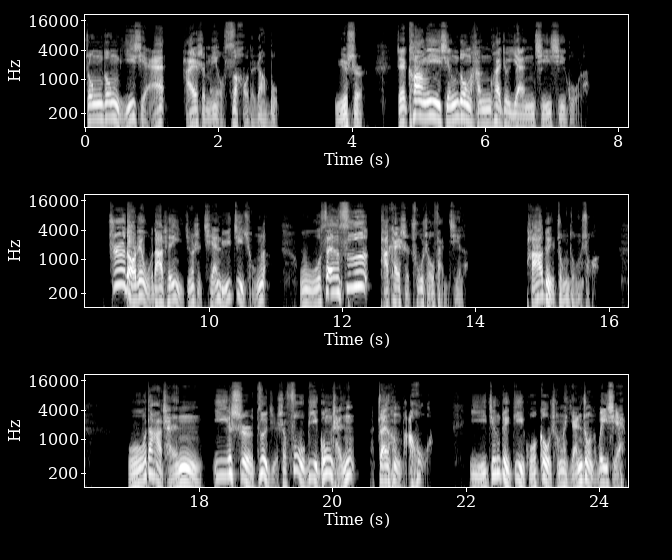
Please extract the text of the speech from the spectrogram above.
中宗李显还是没有丝毫的让步。于是，这抗议行动很快就偃旗息鼓了。知道这五大臣已经是黔驴技穷了，武三思他开始出手反击了。他对中宗说。五大臣一是自己是复辟功臣，专横跋扈啊，已经对帝国构成了严重的威胁，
